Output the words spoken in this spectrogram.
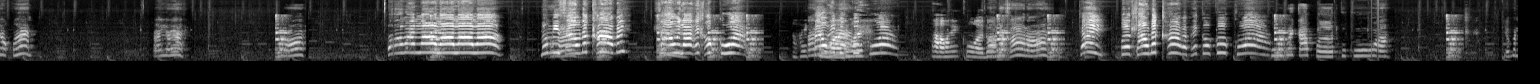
จกเพื่อนไปเลยโอ้โอ้มาลาลาลาลาน้องมีซาวนักฆ่าไหมซาวเวลาให้เขากลัวเอาให้กซาวลัวให้มันด้วยกลัว เอาให้กลัวด้วยนักฆ่าเหรอใช่ เปิดซาวนักฆ่าแบบให้กูกูกลัว กูไม่กล้าเปิดกูกลัวเดี๋ยวมัน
